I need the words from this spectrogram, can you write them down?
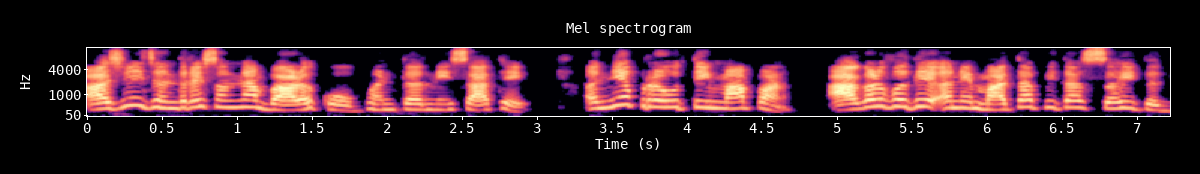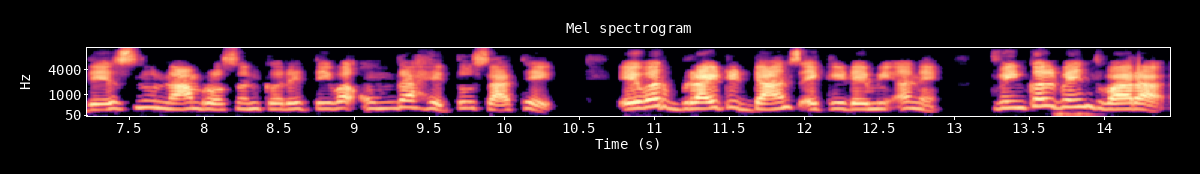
આજની જનરેશનના બાળકો ભણતરની સાથે અન્ય પ્રવૃત્તિમાં પણ આગળ વધે અને માતા પિતા સહિત દેશનું નામ રોશન કરે તેવા ઉમદા હેતુ સાથે એવર બ્રાઇટ ડાન્સ એકેડેમી અને ટ્વિંકલબેન દ્વારા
